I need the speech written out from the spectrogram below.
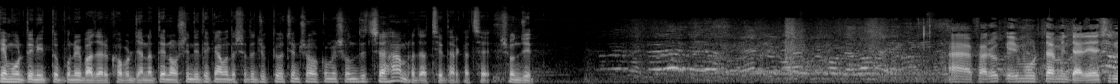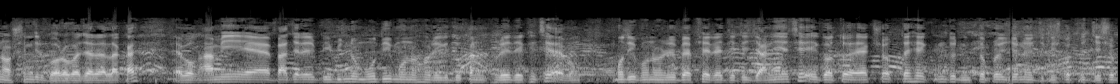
এই মুহূর্তে নিত্যপণ্যের বাজার খবর জানাতে নরসিংদী থেকে আমাদের সাথে যুক্ত হচ্ছেন সহকর্মী সঞ্জিত সাহা। আমরা যাচ্ছি তার কাছে। সঞ্জিত। হ্যাঁ, ফারুক এই মুহূর্তে আমি দাঁড়িয়ে আছি নরসিংদীর বড় বাজার এলাকায় এবং আমি বাজারের বিভিন্ন মুদি মনোহরি দোকান ঘুরে দেখেছি এবং মুদি মনোহরি ব্যবসায়ীরা যেটি জানিয়েছে এই গত এক সপ্তাহে কিন্তু নিত্য প্রয়োজনীয় জিনিসপত্রের যেসব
